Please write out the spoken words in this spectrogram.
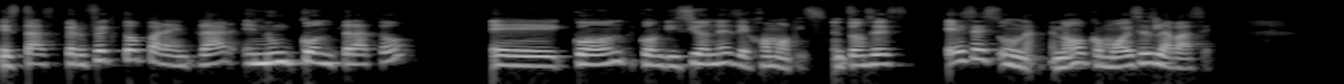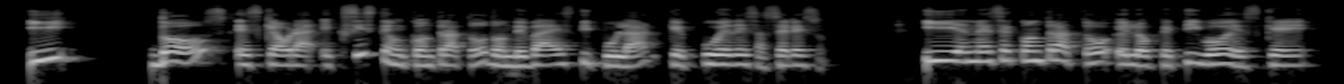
estás perfecto para entrar en un contrato eh, con condiciones de home office. Entonces, esa es una, ¿no? Como esa es la base. Y dos, es que ahora existe un contrato donde va a estipular que puedes hacer eso. Y en ese contrato, el objetivo es que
